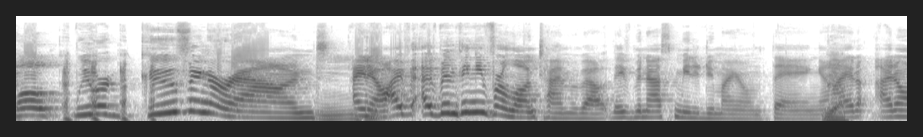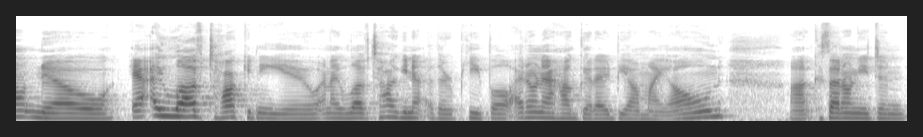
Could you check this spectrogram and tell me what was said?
Well, we were goofing around. I know. I've, I've been thinking for a long time about. They've been asking me to do my own thing, and Yeah. I, don't- I don't know. I love talking to you, and I love talking to other people. I don't know how good I'd be on my own. Uh, because I don't need to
